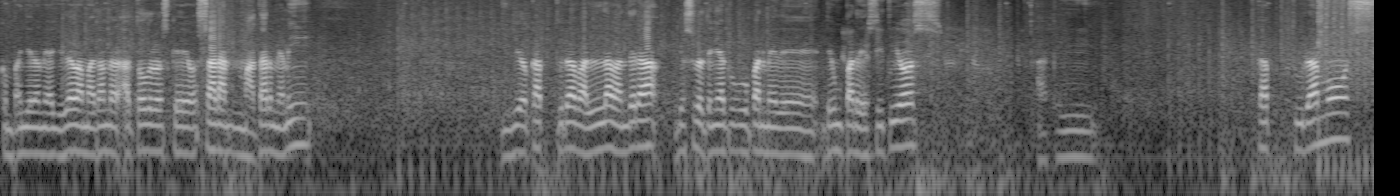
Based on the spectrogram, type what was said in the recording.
Compañero me ayudaba matando a todos los que osaran matarme a mí. Y yo capturaba la bandera. Yo solo tenía que ocuparme de, de un par de sitios. Aquí capturamos.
